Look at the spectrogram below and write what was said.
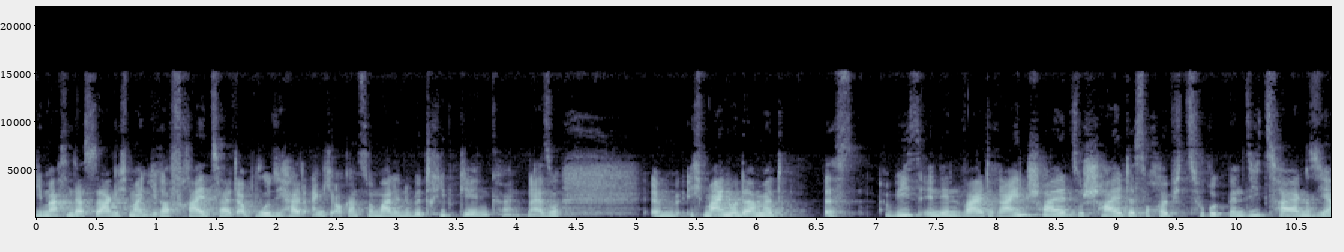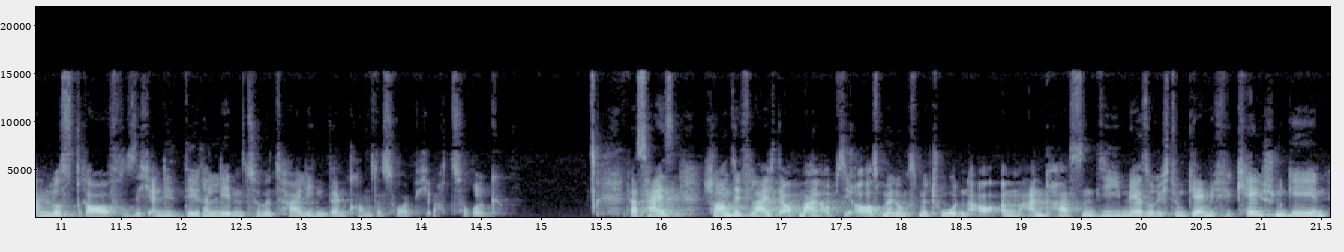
die machen das, sage ich mal, in ihrer Freizeit, obwohl sie halt eigentlich auch ganz normal in den Betrieb gehen könnten. Also ähm, ich meine nur damit, es wie es in den Wald reinschallt, so schallt es auch häufig zurück. Wenn Sie zeigen, Sie haben Lust drauf, sich an die, deren Leben zu beteiligen, dann kommt es häufig auch zurück. Das heißt, schauen Sie vielleicht auch mal, ob Sie Ausmeldungsmethoden ähm, anpassen, die mehr so Richtung Gamification gehen,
